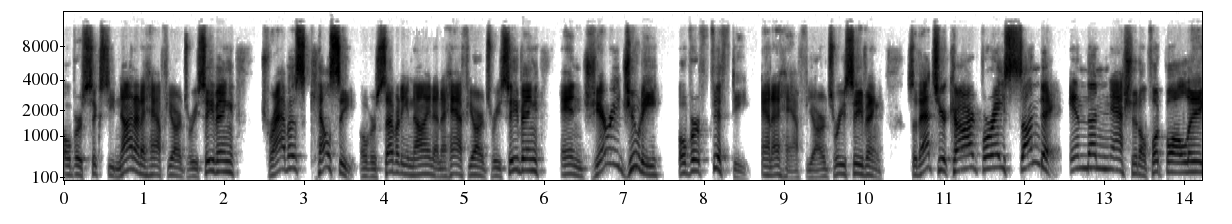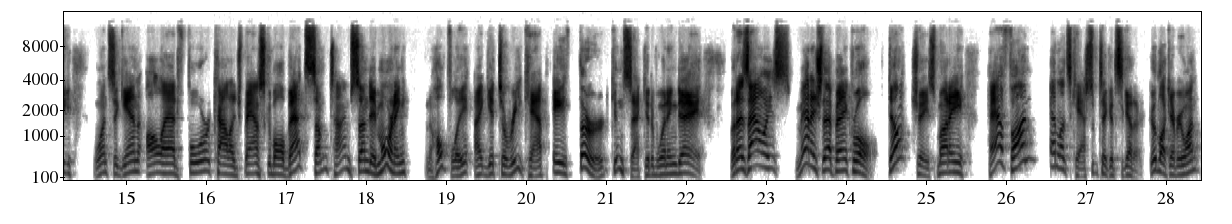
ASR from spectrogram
over 69 and a half yards receiving. Travis Kelce over 79 and a half yards receiving. And Jerry Jeudy over 50 and a half yards receiving. So that's your card for a Sunday in the National Football League. Once again, I'll add four college basketball bets sometime Sunday morning, and hopefully I get to recap a third consecutive winning day. But as always, manage that bankroll. Don't chase money. Have fun, and let's cash some tickets together. Good luck, everyone.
